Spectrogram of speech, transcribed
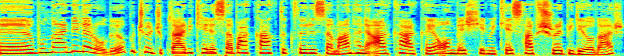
Ee, bunlar neler oluyor? Bu çocuklar bir kere sabah kalktıkları zaman hani arka arkaya 15-20 kez hapşurabiliyorlar.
